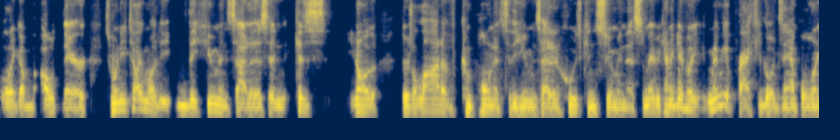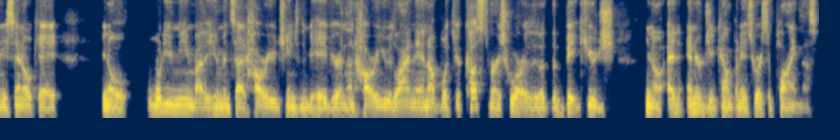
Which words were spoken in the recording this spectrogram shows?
like out there. So when you talk about the the human side of this, and because you know. There's a lot of components to the human side and who's consuming this. So maybe kind of give mm-hmm. a maybe a practical example of when you're saying, okay, you know, what do you mean by the human side? How are you changing the behavior? And then how are you lining up with your customers who are the, the big, huge, you know, energy companies who are supplying this?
